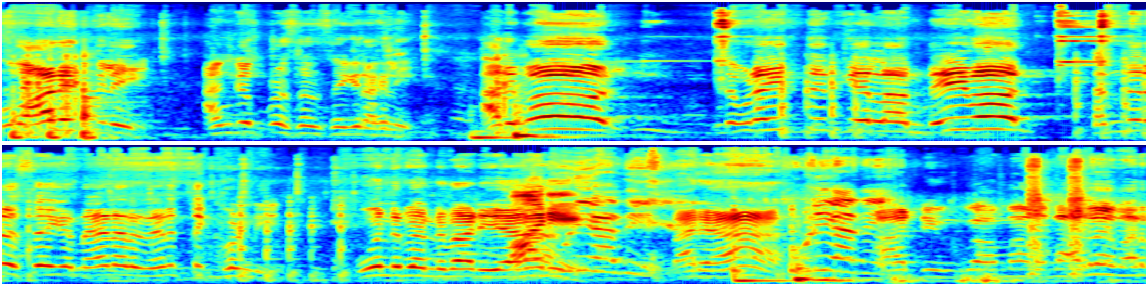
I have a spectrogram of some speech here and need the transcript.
உங்க ஆலயத்திலே அங்க பிரசனம் செய்கிறார்களே. அதுபோல் இந்த உலகத்திற்கு எல்லாம் தெய்வம் சந்திரசேகர் நாயனரை நிறுத்திக் கொண்டு மூன்று பேர் வாடியா வாடி. வாடியா ஆடி உங்க அம்மா வர வர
